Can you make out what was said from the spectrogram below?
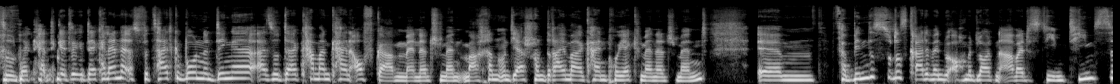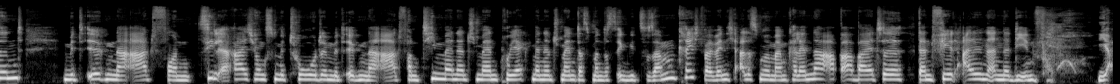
So, der, der, der Kalender ist für zeitgebundene Dinge, also da kann man kein Aufgabenmanagement machen und ja schon dreimal kein Projektmanagement. Ähm, verbindest du das gerade, wenn du auch mit Leuten arbeitest, die in Teams sind, mit irgendeiner Art von Zielerreichungsmethode, mit irgendeiner Art von Teammanagement, Projektmanagement, dass man das irgendwie zusammenkriegt? Weil wenn ich alles nur in meinem Kalender abarbeite, dann fehlt allen anderen die Info. Ja,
